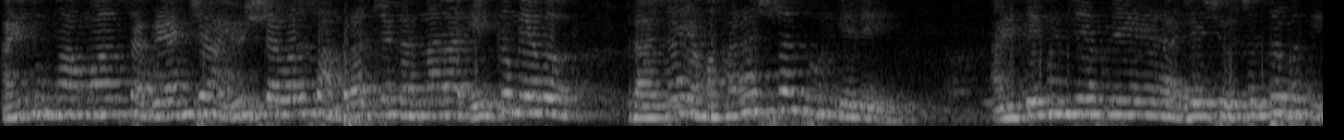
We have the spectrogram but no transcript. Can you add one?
आणि तुम्हा आम्हा सगळ्यांच्या आयुष्यावर साम्राज्य करणारा एकमेव राजा या महाराष्ट्रात होऊन गेले. आणि ते म्हणजे आपले राजे शिवछत्रपती.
